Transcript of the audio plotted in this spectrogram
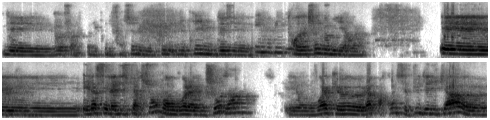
des, enfin, du prix du foncier, mais du prix, des transactions immobilières. Voilà. Et, et, là, c'est la dispersion, on voit la même chose. Hein. et on voit que là, par contre, c'est plus délicat. Euh,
